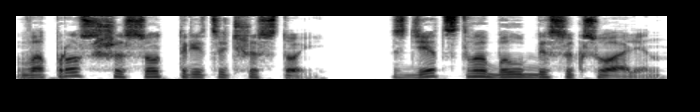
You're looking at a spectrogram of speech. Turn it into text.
Вопрос 636. С детства был бисексуален.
